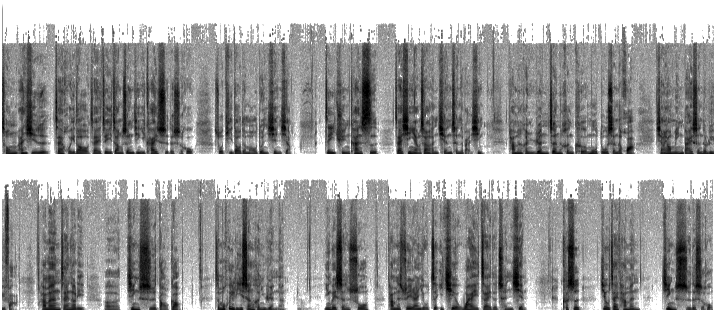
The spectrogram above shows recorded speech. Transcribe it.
从安息日再回到在这一章圣经一开始的时候所提到的矛盾现象，这一群看似在信仰上很虔诚的百姓，他们很认真、很渴慕读神的话，想要明白神的律法，他们在那里呃进食祷告，怎么会离神很远呢？因为神说，他们虽然有这一切外在的呈现，可是就在他们进食的时候。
